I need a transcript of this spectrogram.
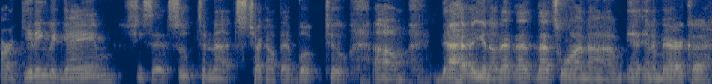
are getting the game. She said, "Soup to nuts." Check out that book too. Um, I, you know that that that's one um, in, in America.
